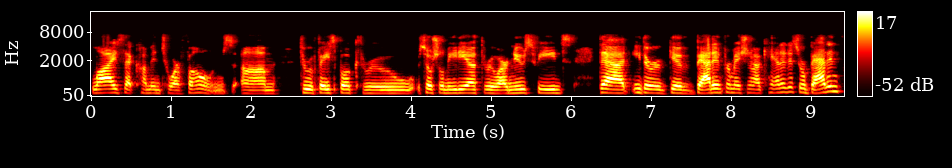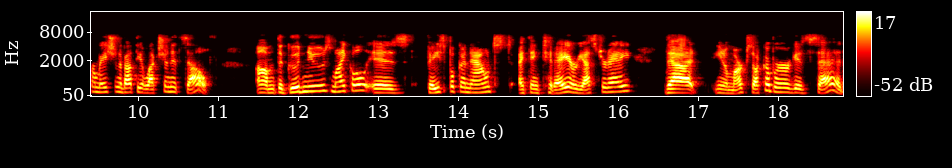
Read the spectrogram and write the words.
lies that come into our phones um, through Facebook, through social media, through our news feeds that either give bad information about candidates or bad information about the election itself. Um, the good news, Michael, is Facebook announced, I think today or yesterday, that you know Mark Zuckerberg has said,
